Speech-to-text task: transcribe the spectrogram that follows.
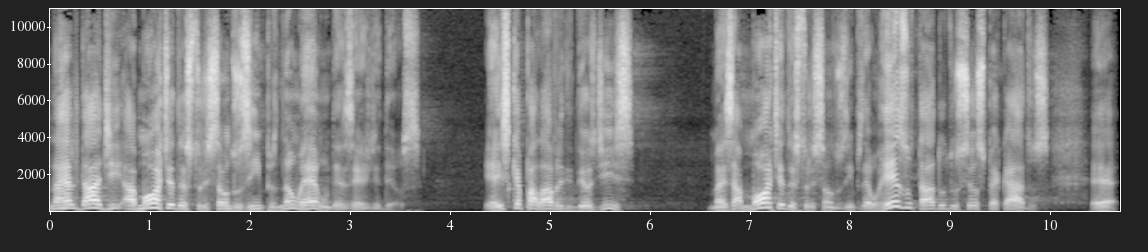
Na realidade, a morte e a destruição dos ímpios não é um desejo de Deus. E é isso que a palavra de Deus diz. Mas a morte e a destruição dos ímpios é o resultado dos seus pecados. É,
